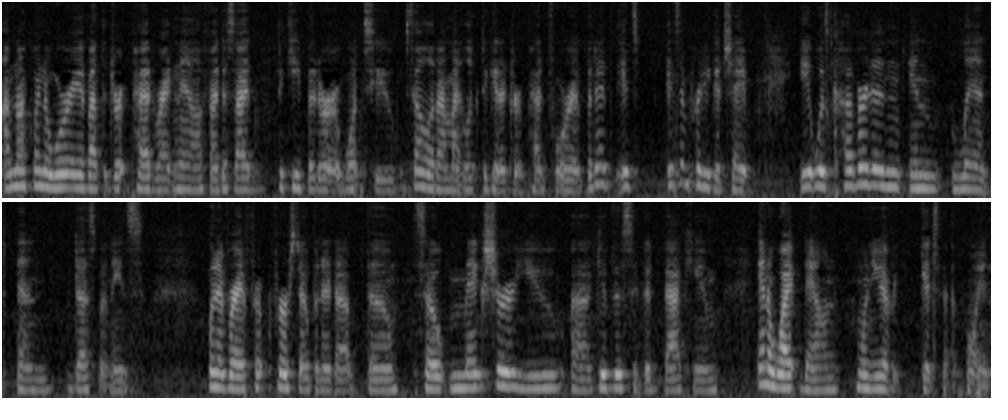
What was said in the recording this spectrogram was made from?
I'm not going to worry about the drip pad right now. If I decide to keep it or want to sell it, I might look to get a drip pad for it, but it, it's it's in pretty good shape. It was covered in, in lint and dust bunnies whenever I first open it up though. So make sure you uh, give this a good vacuum and a wipe down when you ever get to that point.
